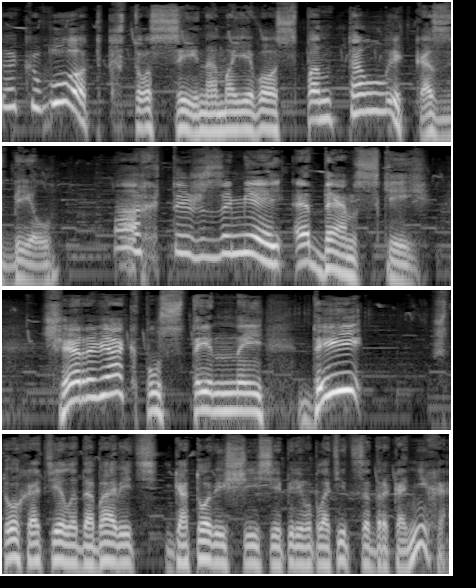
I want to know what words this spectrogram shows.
Так вот, кто сына моего с панталыка сбил. Ах ты ж змей эдемский, червяк пустынный, ды... Что хотела добавить готовящаяся перевоплотиться дракониха,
